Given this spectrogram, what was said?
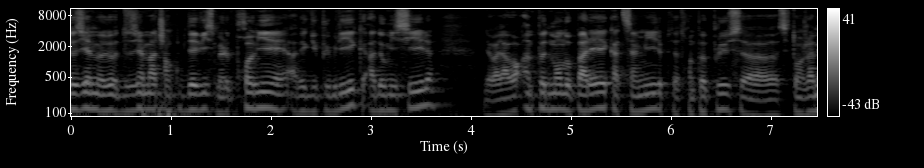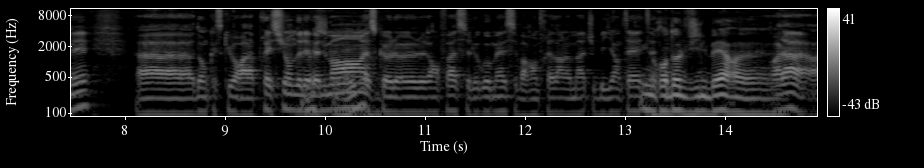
deuxième euh, deuxième match en Coupe Davis, mais le premier avec du public à domicile. Il va y avoir un peu de monde au palais, 4-5 000, peut-être un peu plus, euh, sait-on jamais. Euh, donc, est-ce qu'il y aura la pression de l'événement Est-ce que le, en face, le Gomez va rentrer dans le match bille en tête Une Rodolphe Gilbert. Euh, voilà,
